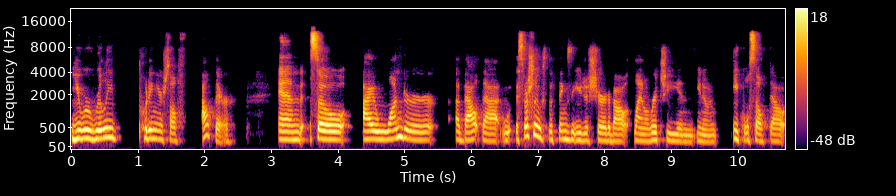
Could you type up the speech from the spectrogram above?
you were really putting yourself out there. And so I wonder about that, especially with the things that you just shared about Lionel Richie and, you know, equal self-doubt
